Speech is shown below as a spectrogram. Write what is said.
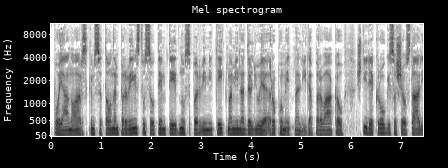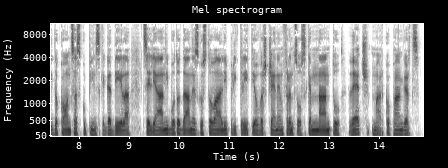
Po januarskem svetovnem prvenstvu se v tem tednu s prvimi tekmami nadaljuje rokometna liga prvakov. Štirje krogi so še ostali do konca skupinskega dela. Celjani bodo danes gostovali pri tretjo vrščenem francoskem Nantu, več Marko Pangrc.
